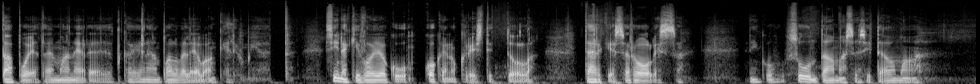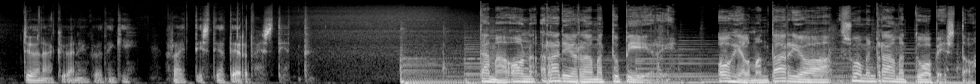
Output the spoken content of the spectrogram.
tapoja tai manereja, jotka ei enää palvele evankeliumia. Että siinäkin voi joku kokenut kristitty olla tärkeässä roolissa niin kuin suuntaamassa sitä omaa työnäkyä niin jotenkin raittisti ja terveesti. Että. Tämä on Radioraamattu Piiri. Ohjelman tarjoaa Suomen raamattuopisto.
